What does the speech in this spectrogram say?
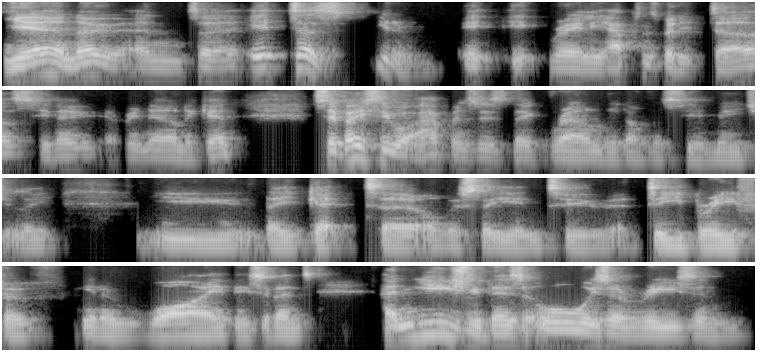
Yeah no and uh, it does you know it, it rarely happens but it does you know every now and again. So basically what happens is they're grounded obviously immediately. You they get uh, obviously into a debrief of you know why these events and usually there's always a reason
